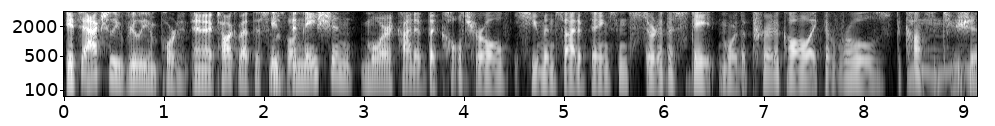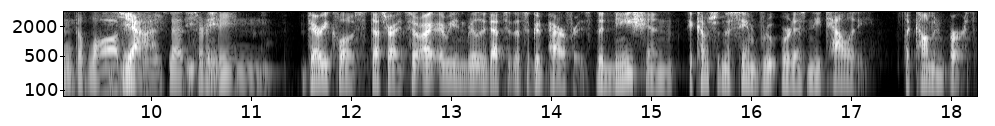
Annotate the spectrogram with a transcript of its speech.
It's actually really important. And I talk about this in Is the the nation more kind of the cultural human side of things and sort of the state more the protocol, like the rules, the constitution, the law making? Yeah. Is that sort of the Very close. That's right. So I, I mean, really, that's that's a good paraphrase. The nation it comes from the same root word as natality, the common birth,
